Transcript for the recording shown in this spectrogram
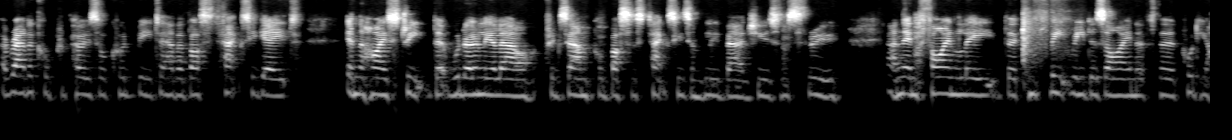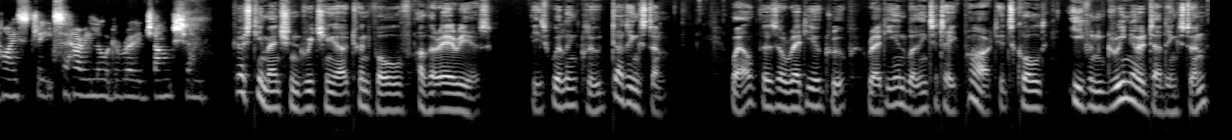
a radical proposal could be to have a bus taxi gate in the high street that would only allow, for example, buses, taxis, and blue badge users through. And then finally, the complete redesign of the Porty High Street to Harry Lauder Road junction. Kirsty mentioned reaching out to involve other areas. These will include Duddingston. Well, there's already a group ready and willing to take part. It's called Even Greener Duddingston,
